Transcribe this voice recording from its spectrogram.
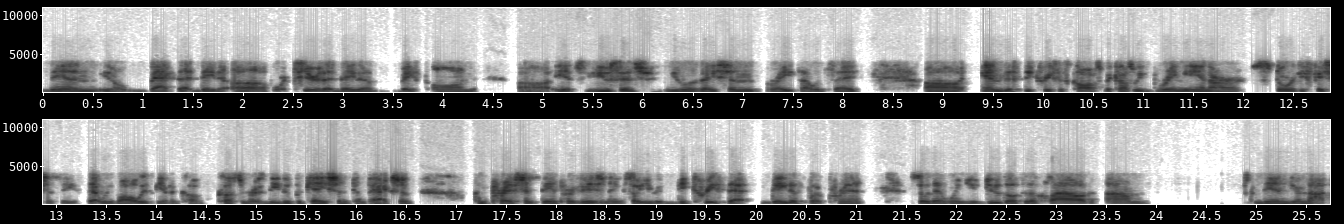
then you know back that data up or tier that data based on uh, its usage utilization rates, I would say. Uh, and this decreases cost because we bring in our storage efficiencies that we've always given co- customers deduplication, compaction, compression, thin provisioning. So you would decrease that data footprint so that when you do go to the cloud, um, then you're not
